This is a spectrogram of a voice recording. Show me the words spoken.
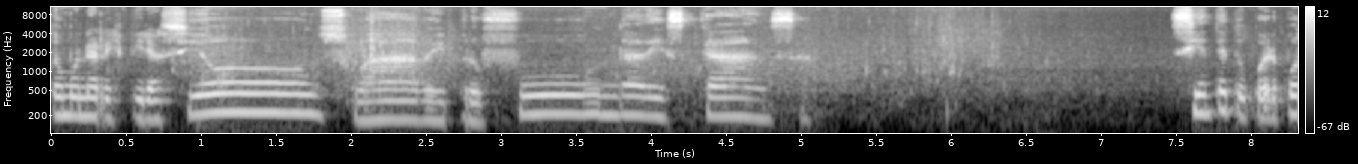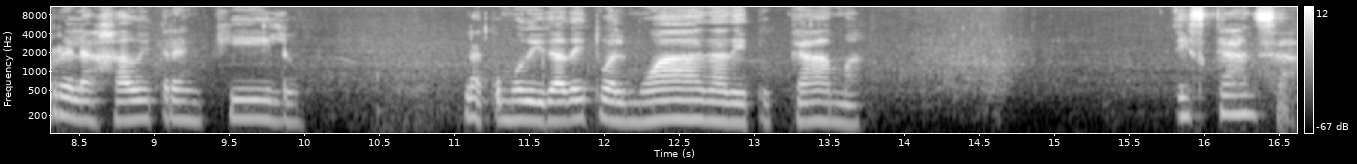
Toma una respiración suave y profunda, descansa. Siente tu cuerpo relajado y tranquilo la comodidad de tu almohada, de tu cama. Descansa.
